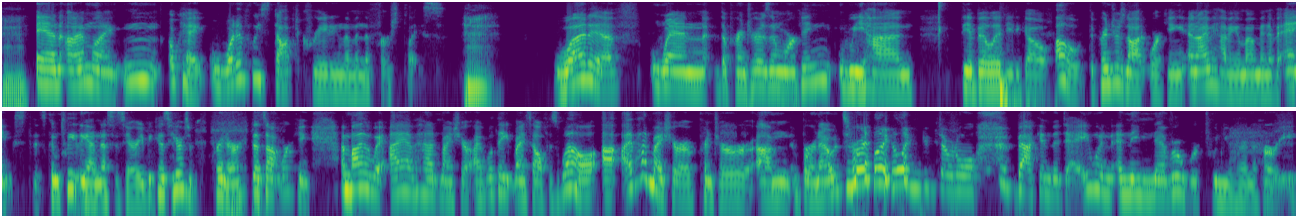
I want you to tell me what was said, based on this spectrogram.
Mhm. And I'm like, mm, okay, what if we stopped creating them in the first place? What if when the printer isn't working we had the ability to go oh the printer's not working and i'm having a moment of angst that's completely unnecessary because here's a printer that's not working. And by the way i have had my share i will date myself as well uh, i've had my share of printer um, burnouts right? Like, like total back in the day when and they never worked when you were in a hurry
